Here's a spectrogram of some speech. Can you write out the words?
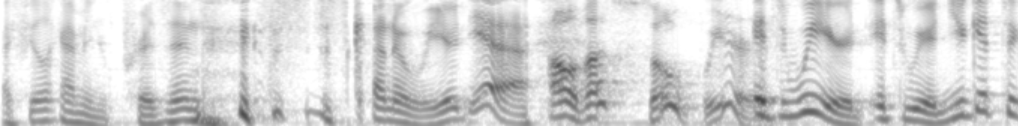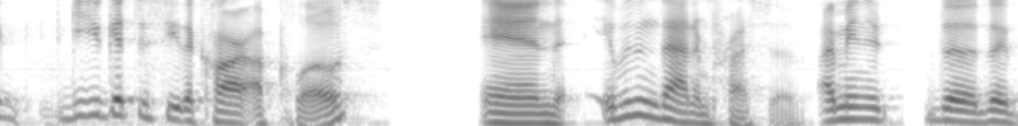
I feel like I'm in prison. it's just kind of weird. Yeah, Oh, that's so weird. it's weird. It's weird. You get to you get to see the car up close, and it wasn't that impressive. I mean, it, the the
